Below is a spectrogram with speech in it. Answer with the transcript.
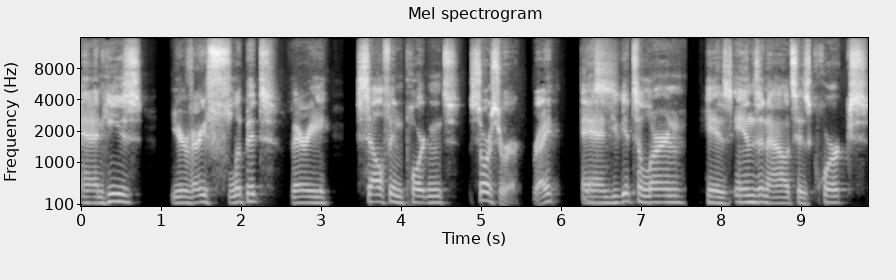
and he's your very flippant, very self-important sorcerer, right? Yes. And you get to learn his ins and outs, his quirks.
